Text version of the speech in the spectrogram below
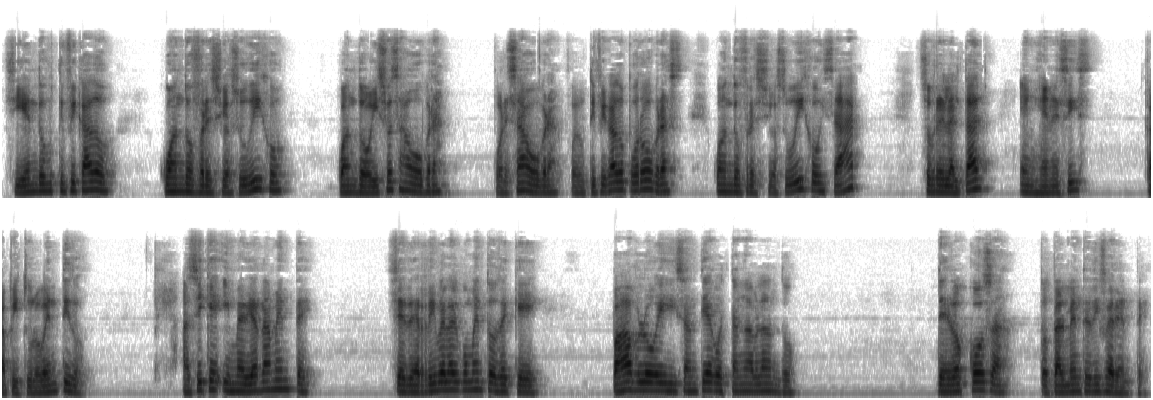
siendo justificado cuando ofreció a su hijo, cuando hizo esa obra, por esa obra, fue justificado por obras, cuando ofreció a su hijo Isaac sobre el altar en Génesis capítulo 22. Así que inmediatamente se derriba el argumento de que Pablo y Santiago están hablando de dos cosas totalmente diferentes.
